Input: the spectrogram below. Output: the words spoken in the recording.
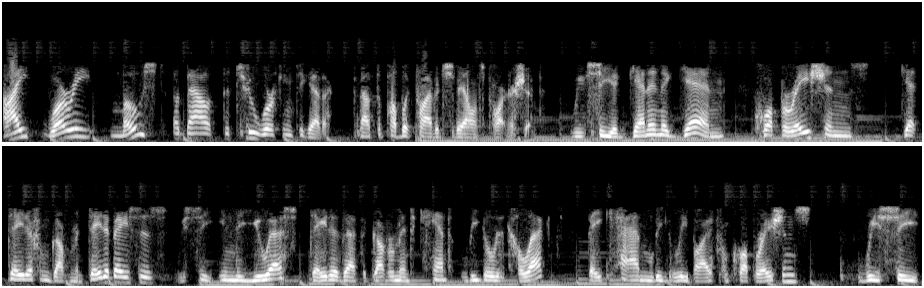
I worry most about the two working together, about the public-private surveillance partnership. We see again and again corporations get data from government databases. We see in the U.S. data that the government can't legally collect. They can legally buy from corporations. We see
